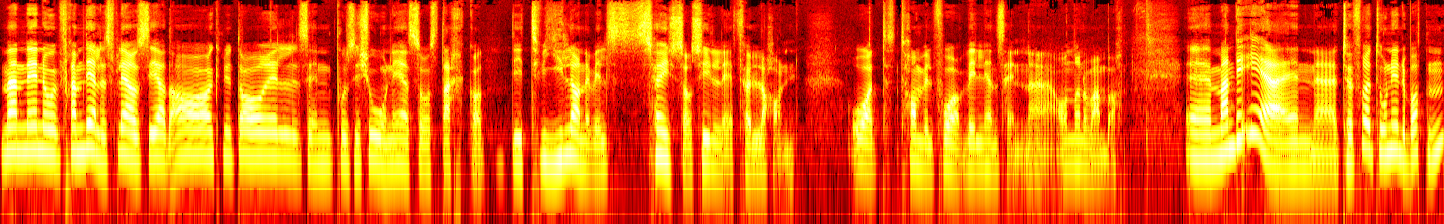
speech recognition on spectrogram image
Men det er noe, fremdeles flere som sier at ah, Knut Arild sin posisjon er så sterk at de tvilende vil høyst sannsynlig følge han. Og at han vil få viljen sin eh, 2.11. Eh, Men det er en eh, tøffere tone i debatten.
